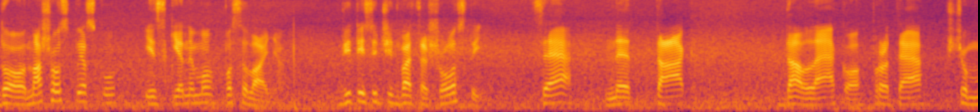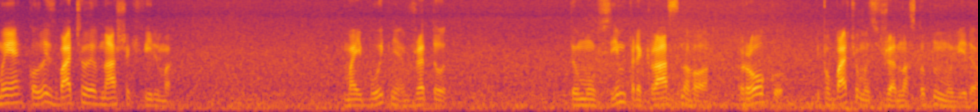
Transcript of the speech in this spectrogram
до нашого списку і скинемо посилання. 2026 це не так далеко про те, що ми колись бачили в наших фільмах. Майбутнє вже тут. Тому всім прекрасного року і побачимось вже в наступному відео.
